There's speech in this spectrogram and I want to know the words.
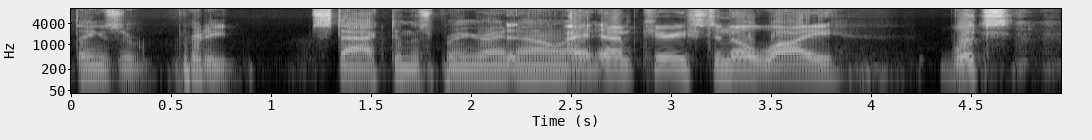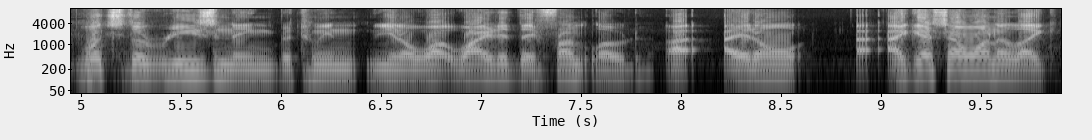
things are pretty stacked in the spring right now. I, and- I'm curious to know why. What's what's the reasoning between you know what why did they front load? I, I don't. I- I guess I want to like.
